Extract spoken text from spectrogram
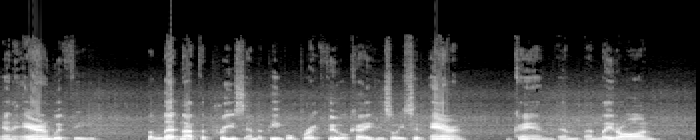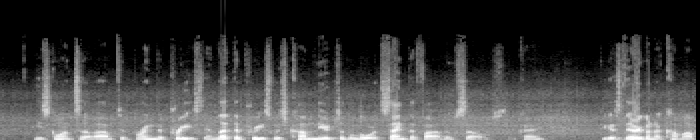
and Aaron with thee, but let not the priests and the people break through. Okay, so he said Aaron. Okay, and, and, and later on, he's going to um, to bring the priests and let the priests which come near to the Lord sanctify themselves. Okay, because they're going to come up.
